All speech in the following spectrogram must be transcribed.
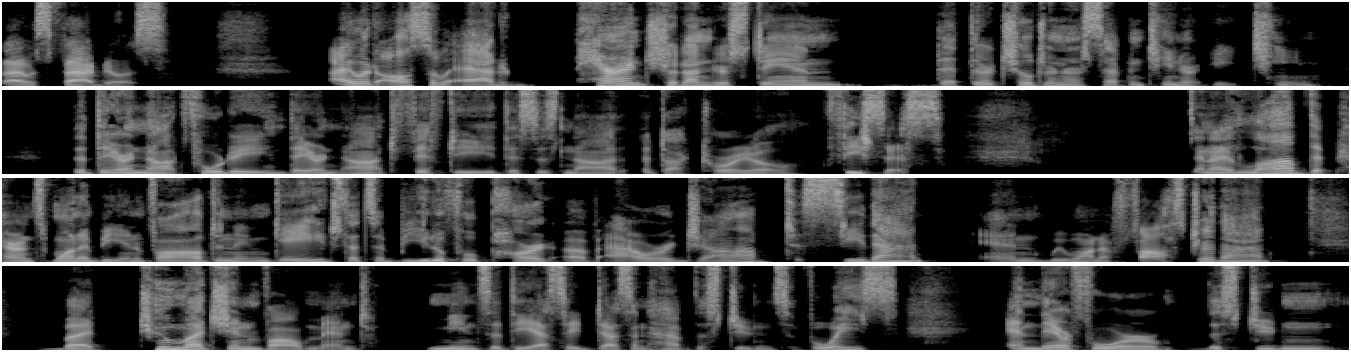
That was fabulous. I would also add parents should understand that their children are 17 or 18, that they are not 40, they are not 50. This is not a doctoral thesis. And I love that parents want to be involved and engaged. That's a beautiful part of our job to see that, and we want to foster that. But too much involvement means that the essay doesn't have the student's voice and therefore, the student,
